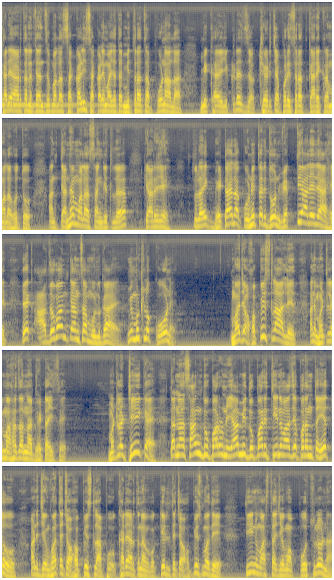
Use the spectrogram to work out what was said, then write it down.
खऱ्या अर्थानं त्यांचं मला सकाळी सकाळी माझ्या त्या मित्राचा फोन आला. मी ख इकडेच खेडच्या परिसरात कार्यक्रमाला होतो. आणि त्यानं मला सांगितलं की अरे जे तुला एक भेटायला कोणीतरी दोन व्यक्ती आलेले आहेत. एक आजोबान त्यांचा मुलगा आहे. मी म्हटलं कोण आहे? माझ्या ऑफिसला आलेत. आणि म्हटले महाराजांना भेटायचं आहे म्हटलं ठीक आहे. त्यांना सांग दुपारून या मी दुपारी तीन वाजेपर्यंत येतो. आणि जेव्हा त्याच्या ऑफिसला पो खऱ्या अर्थानं वकील त्याच्या ऑफिसमध्ये तीन वाजता जेव्हा पोचलो ना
